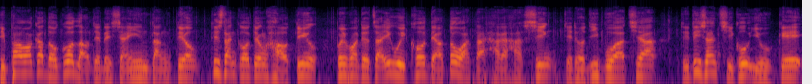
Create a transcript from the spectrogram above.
在炮火甲锣鼓闹热的声音当中，第三高中校长陪伴着十一位考调倒外大学的学生，坐着日步车在第三市区游街。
